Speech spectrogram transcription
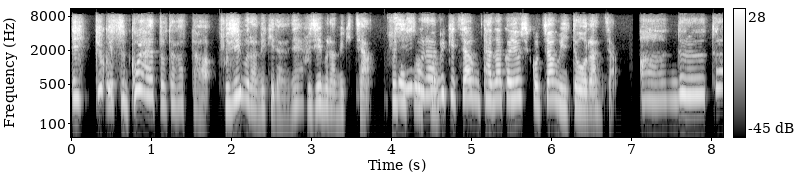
一曲すっごい流行った歌があった。藤村美希だよね。藤村美希ちゃん。藤村美希ちゃん、田中よし子ちゃん、伊藤蘭ちゃん。アンドゥルトラ、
